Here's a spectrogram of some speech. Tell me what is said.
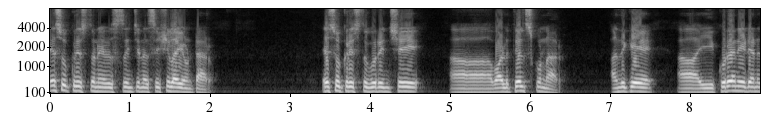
యేసుక్రీస్తుని విశ్వసించిన శిష్యులై ఉంటారు. యేసుక్రీస్తు గురించి వాళ్ళు తెలుసుకున్నారు. అందుకే ఈ కురేనీడైన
